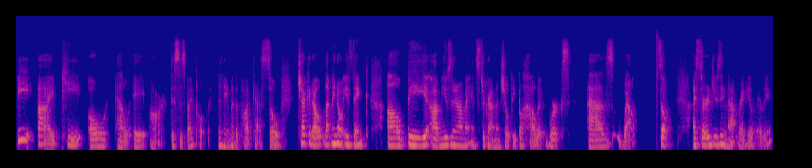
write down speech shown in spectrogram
B I P O L A R. This is bipolar, the name of the podcast. So check it out. Let me know what you think. I'll be um, using it on my Instagram and show people how it works as well. So I started using that regularly.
